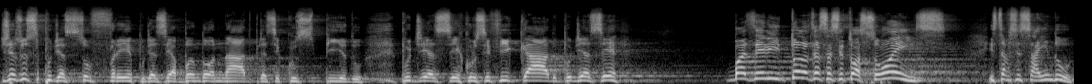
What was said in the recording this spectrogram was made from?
Jesus podia sofrer, podia ser abandonado, podia ser cuspido, podia ser crucificado, podia ser. Mas ele, em todas essas situações, estava se saindo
